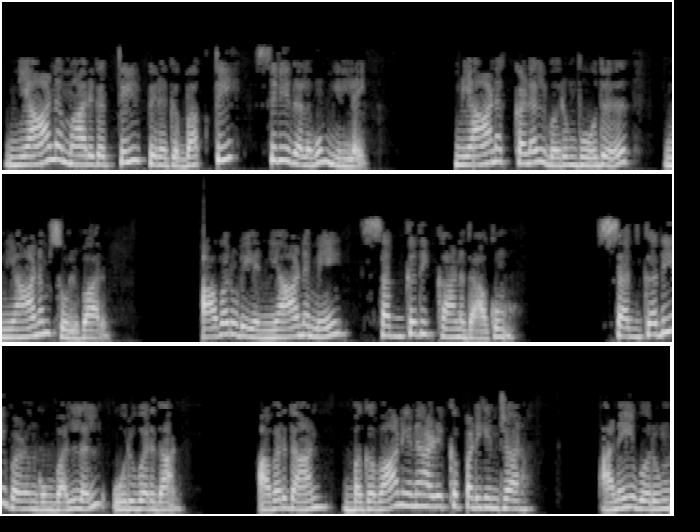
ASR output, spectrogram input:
ஞான மார்க்கத்தில் பிறகு பக்தி சிறிதளவும் இல்லை. ஞானக்கடல் வரும்போது ஞானம் சொல்வார். அவருடைய ஞானமே சத்கதிக்கானதாகும். சத்கதி வழங்கும் வல்லல் ஒருவர்தான். அவர்தான் பகவான் என அழைக்கப்படுகின்றார். அனைவரும்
